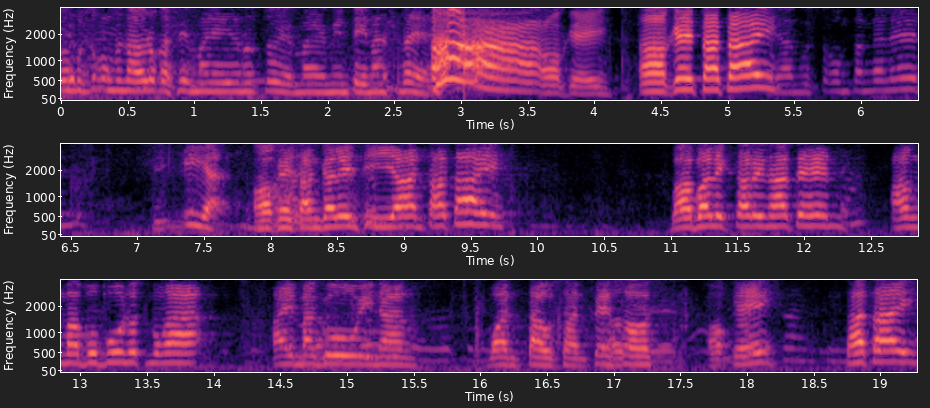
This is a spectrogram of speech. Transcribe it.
Kung gusto kong manalo kasi may ano to eh, may maintenance na eh. Ah! Okay. Okay, tatay. Kaya gusto kong tanggalin si Ian. Okay, tanggalin si Ian. Tatay, babalik ta rin natin. Ang mabubunot mo nga ay mag-uwi ng 1,000 pesos. Okay? Tatay,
